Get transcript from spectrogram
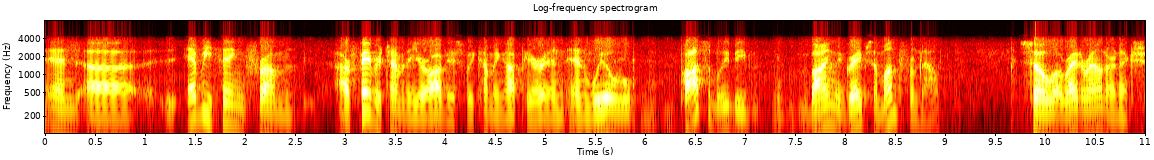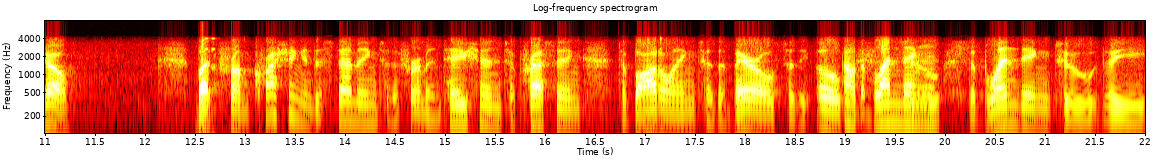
and uh, everything from our favorite time of the year, obviously coming up here, and and we'll possibly be buying the grapes a month from now, so uh, right around our next show. But from crushing and stemming to the fermentation to pressing to bottling to the barrels to the oak Oh, the blending. to the blending to the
